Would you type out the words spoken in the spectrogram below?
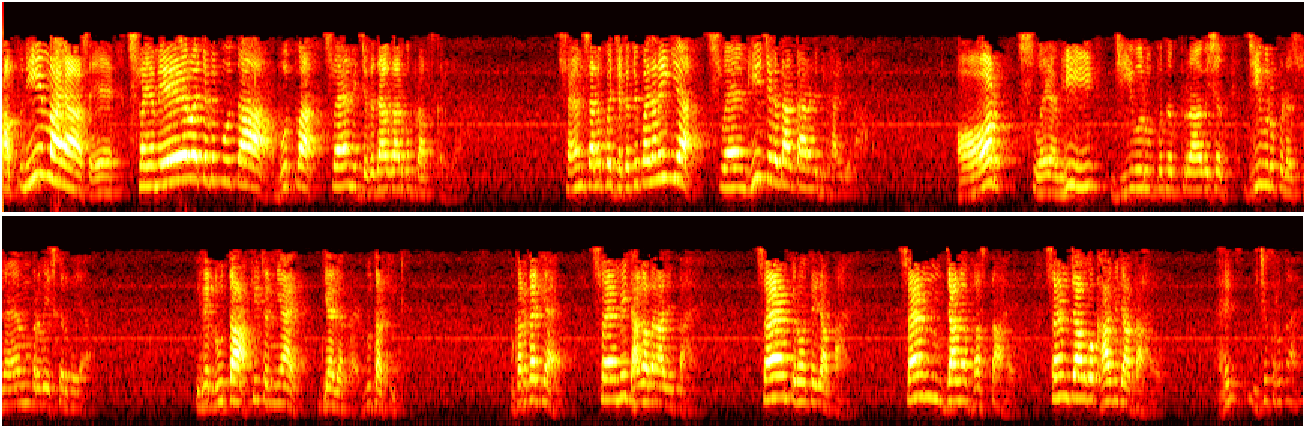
अपनी माया से स्वयं जगत भूता भूतवा स्वयं जगदागार को प्राप्त कर गया। स्वयं से अलग कोई जगत भी पैदा नहीं किया, स्वयं ही जगदाकार दिखाई दे रहा है। और स्वयं ही जीव रूप प्रवेश जीव रूप ने स्वयं प्रवेश कर गया। इसे लूता कीट न्याय दिया जाता है, लूता कीट। करता क्या है? स्वयं ही धागा बना देता है। स्वयं पिरोते जाता है। स्वयं जाल में फंसता है। स्वयं जाल को खा भी जाता है। विचित्रता है।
